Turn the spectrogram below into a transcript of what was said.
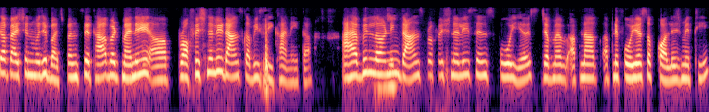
का पैशन मुझे बचपन से था बट मैंने प्रोफेशनली uh, डांस कभी सीखा नहीं था। I have been learning dance professionally since four years जब मैं अपना अपने फोर इयर्स ऑफ़ कॉलेज में थी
